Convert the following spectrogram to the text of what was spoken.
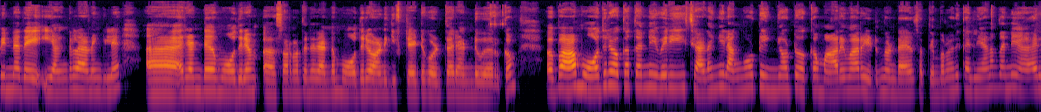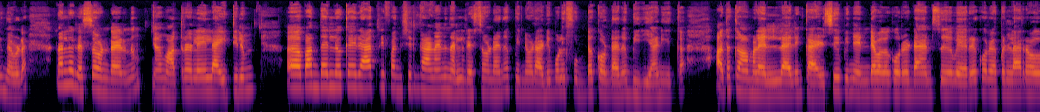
പിന്നെ അതെ ഈ അങ്കിളാണെങ്കിൽ രണ്ട് മോതിരം സ്വർണത്തിന്റെ രണ്ട് മോതിരമാണ് ഗിഫ്റ്റ് ആയിട്ട് കൊടുത്തത് രണ്ട് പേർക്കും. അപ്പോൾ ആ മോതിരമൊക്കെ തന്നെ ഇവർ ഈ ചടങ്ങിൽ അങ്ങോട്ടും ഇങ്ങോട്ടും ഒക്കെ മാറി മാറി ഇടുന്നുണ്ടായിരുന്നു. സത്യം പറഞ്ഞ ഒരു കല്യാണം തന്നെയായിരുന്നു അവിടെ. നല്ല രസമുണ്ടായിരുന്നു. മാത്രമല്ല ഈ ലൈറ്റിലും പന്തലിലൊക്കെ രാത്രി ഫംഗ്ഷൻ കാണാനും നല്ല രസമുണ്ടായിരുന്നു. പിന്നെ അവിടെ അടിപൊളി ഫുഡൊക്കെ ഉണ്ടായിരുന്നു ബിരിയാണിയൊക്കെ അതൊക്കെ നമ്മളെല്ലാവരും കഴിച്ച് പിന്നെ എന്റെ വക കുറേ ഡാൻസ് വേറെ കുറേ പിള്ളേരുടെ വക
